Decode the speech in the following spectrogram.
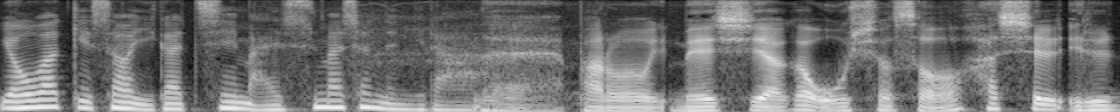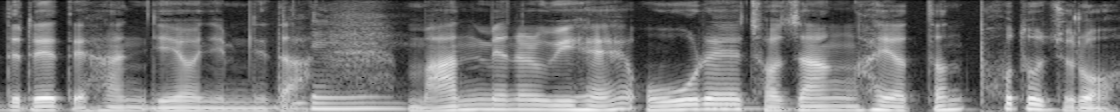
여호와께서 이같이 말씀하셨느니라. 네, 바로 메시아가 오셔서 하실 일들에 대한 예언입니다. 네. 만민을 위해 오래 저장하였던 포도주로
